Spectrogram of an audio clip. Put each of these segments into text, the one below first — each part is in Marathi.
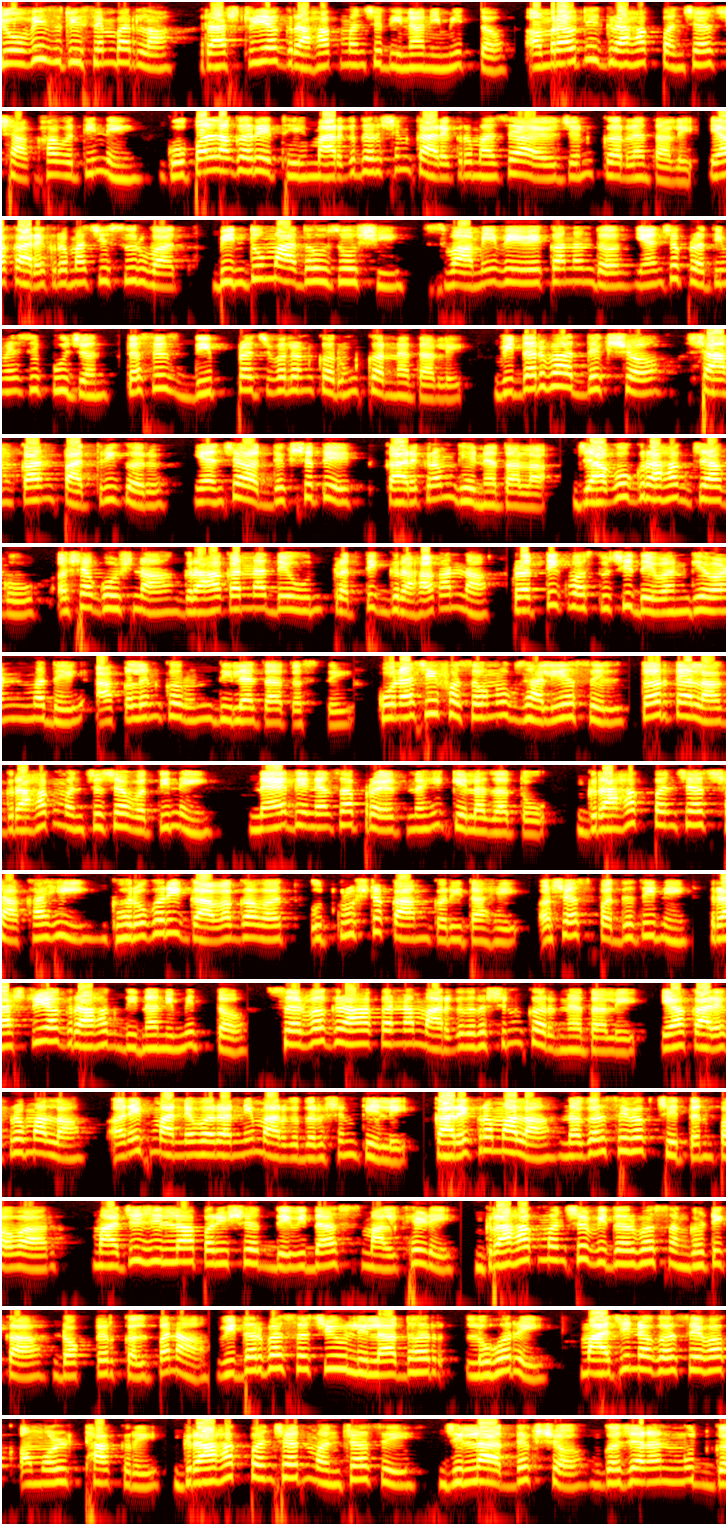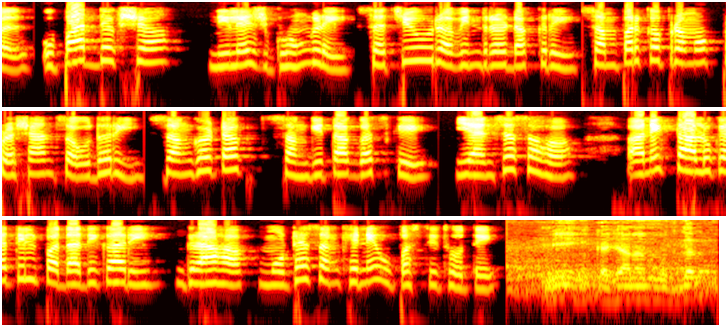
चोवीस डिसेंबरला राष्ट्रीय ग्राहक मंच दिनानिमित्त अमरावती ग्राहक पंचायत शाखा वतीने गोपालनगर येथे मार्गदर्शन कार्यक्रमाचे आयोजन करण्यात आले. या कार्यक्रमाची सुरुवात बिंदू माधव जोशी स्वामी विवेकानंद यांच्या प्रतिमेचे पूजन तसेच दीप प्रज्वलन करून करण्यात आले. विदर्भ अध्यक्ष श्यामकांत पात्रीकर यांच्या अध्यक्षतेत कार्यक्रम घेण्यात आला. जागो ग्राहक जागो अशा घोषणा ग्राहकांना देऊन प्रत्येक ग्राहकांना प्रत्येक वस्तूची देवाणघेवाणमध्ये आकलन करून दिल्या जात असते. कोणाची फसवणूक झाली असेल तर त्याला ग्राहक मंचच्या वतीने न्याय देण्याचा प्रयत्नही केला जातो. ग्राहक पंचायत शाखा ही घरोघरी गावागावात उत्कृष्ट काम करीत आहे. अशाच पद्धतीने राष्ट्रीय ग्राहक दिनानिमित्त सर्व ग्राहकांना मार्गदर्शन करण्यात आले. या कार्यक्रमाला अनेक मान्यवरांनी मार्गदर्शन केले. कार्यक्रमाला नगरसेवक चेतन पवार माजी जिल्हा परिषद देविदास मालखेडे ग्राहक मंच विदर्भ संघटिका डॉक्टर कल्पना विदर्भ सचिव लीलाधर लोहरे माजी नगरसेवक अमोल ठाकरे ग्राहक पंचायत मंचाचे जिल्हा अध्यक्ष गजानन मुदगल उपाध्यक्ष निलेश घोंगडे सचिव रवींद्र डकरे संपर्क प्रमुख प्रशांत चौधरी संघटक संगीता गचके यांच्यासह अनेक तालुक्यातील पदाधिकारी ग्राहक मोठ्या संख्येने उपस्थित होते. मी गजानन मुदगल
